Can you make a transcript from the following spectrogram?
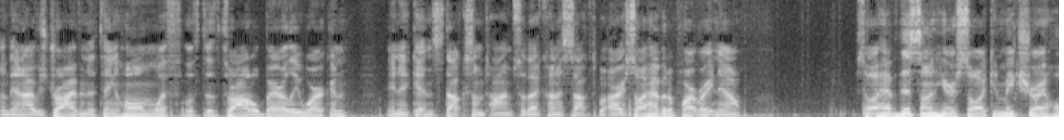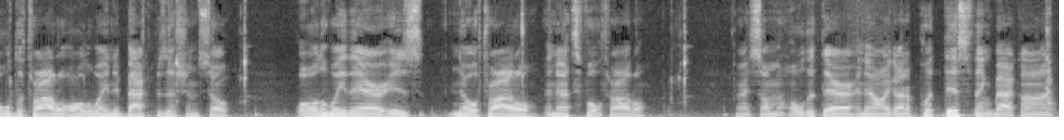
and then I was driving the thing home with, with the throttle barely working and it getting stuck sometimes, so that kind of sucked. But alright, so I have it apart right now. So I have this on here so I can make sure I hold the throttle all the way in the back position. So all the way there is no throttle and that's full throttle. Alright, so I'm going to hold it there and now I got to put this thing back on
